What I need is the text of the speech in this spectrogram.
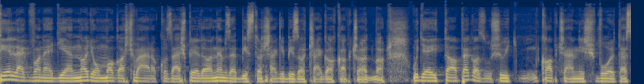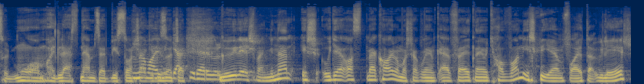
tényleg van egy ilyen nagyon magas várakozás például a Nemzetbiztonsági Bizottsággal kapcsolatban. Ugye itt a Pegazus ügy kapcsán is volt ez, hogy mo, majd lesz Nemzetbiztonsági Na, majd Bizottság ülés, meg minden, és ugye azt meg hajlamosak vagyunk elfelejteni, hogy ha van is ilyen fajta ülés,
